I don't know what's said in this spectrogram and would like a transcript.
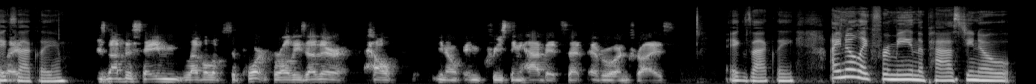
exactly. Like, there's not the same level of support for all these other health, you know, increasing habits that everyone tries. Exactly. I know, like for me in the past, you know,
